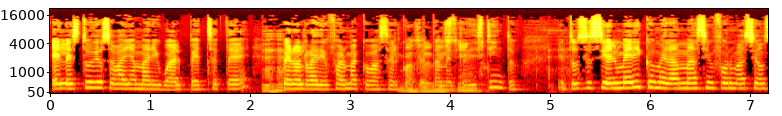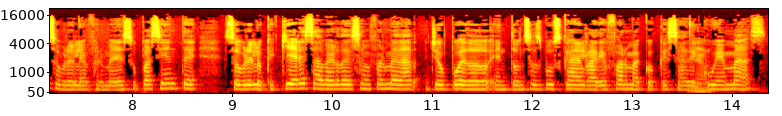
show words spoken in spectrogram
El estudio se va a llamar igual PET-CT, pero el radiofármaco va a ser Va a ser completamente distinto. distinto. Entonces, si el médico me da más información sobre la enfermedad de su paciente, sobre lo que quiere saber de esa enfermedad, yo puedo entonces buscar el radiofármaco que se adecue más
